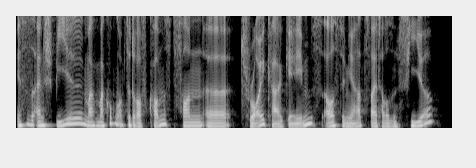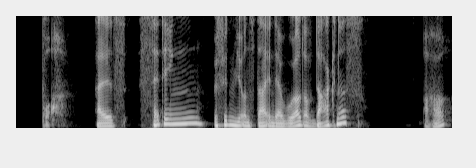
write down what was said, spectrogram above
ist es ein Spiel, mal, mal gucken, ob du drauf kommst, von äh, Troika Games aus dem Jahr 2004. Boah. Als Setting befinden wir uns da in der World of Darkness. Aha.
